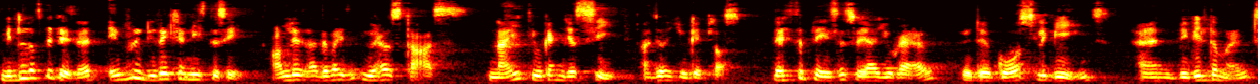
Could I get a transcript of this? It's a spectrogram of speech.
middle of the desert, every direction is the same. Unless otherwise you have stars. Night you can just see, otherwise you get lost. That is the places where you have the ghostly beings and bewilderment,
